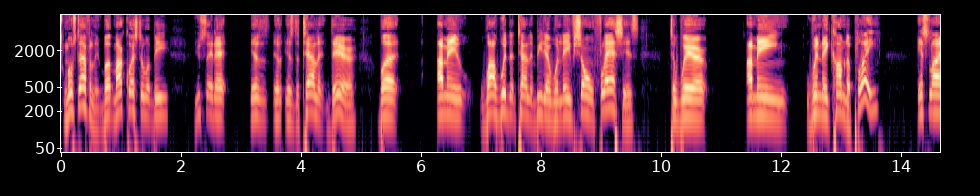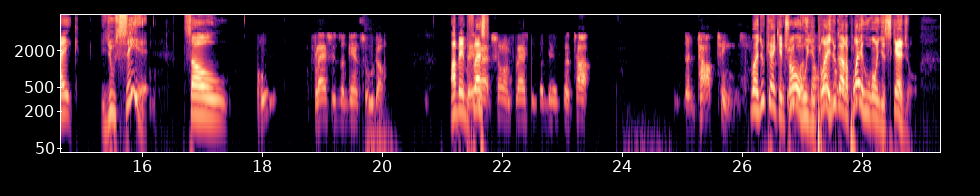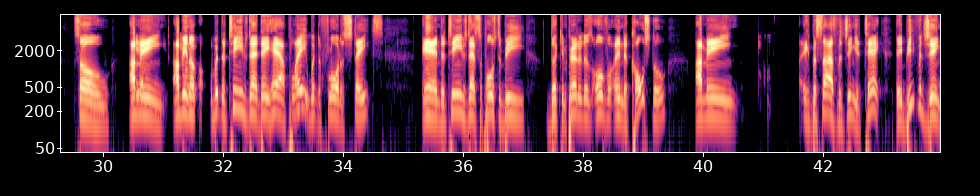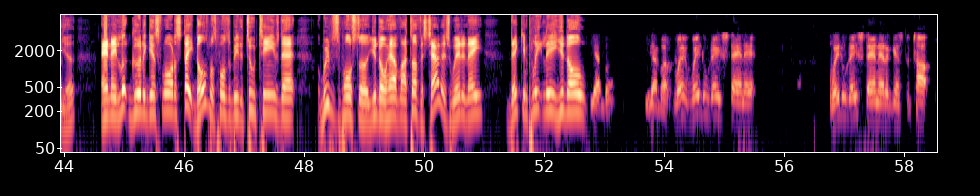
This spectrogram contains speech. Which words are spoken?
Most definitely. But my question would be, you say that is is the talent there, but I mean, why wouldn't the talent be there when they've shown flashes to where I mean, when they come to play, it's like you see it. So flashes against who though? I mean, They're flash. not showing flashes against the top, the top teams. Well, you can't control who you play. You got to play who on your schedule. So, I Yeah. mean, I mean, uh, with the teams that they have played with the Florida States and the teams that's supposed to be the competitors over in the coastal, I mean, eh, besides Virginia Tech, they beat Virginia and they look good against Florida State. Those were supposed to be the two teams that we were supposed to, you know, have our toughest challenge with, and they they completely, you know, Yeah, but yeah, but where where do they stand at? Where do they stand at against the top?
